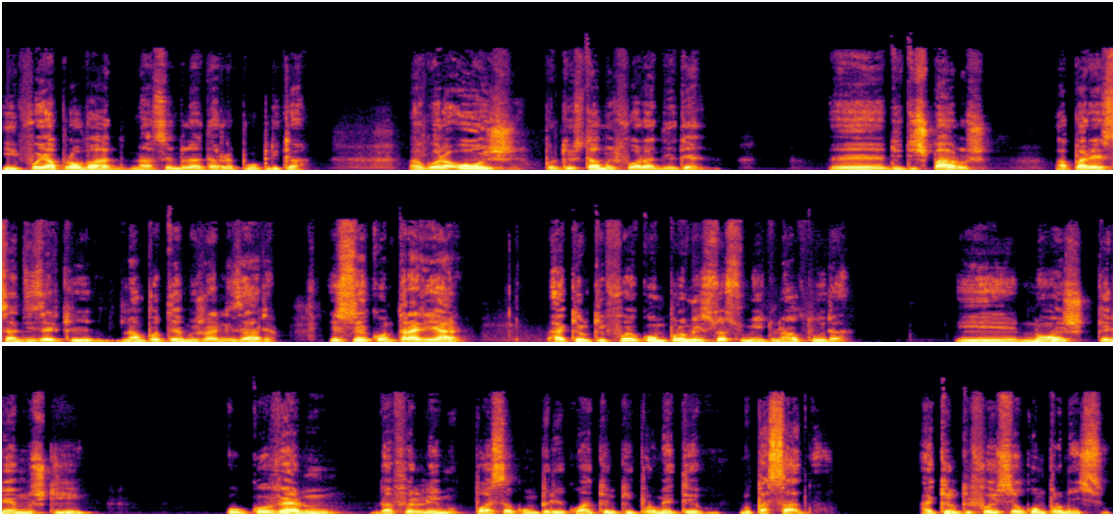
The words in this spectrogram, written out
E foi aprovado na Assembleia da República. Agora, hoje, porque estamos fora de, eh, de disparos, aparece a dizer que não podemos realizar. Isso é contrariar aquilo que foi o compromisso assumido na altura. E nós queremos que o governo da Frelimo possa cumprir com aquilo que prometeu no passado aquilo que foi seu compromisso.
